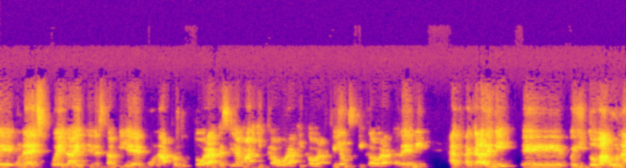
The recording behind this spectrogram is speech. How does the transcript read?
eh, una escuela y tienes también una productora que se llama Icaora, Icaora Films, Icaora Academy, Academy eh, pues, y toda una,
